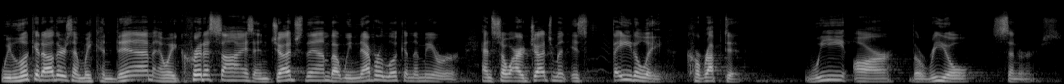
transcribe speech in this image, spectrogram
We look at others and we condemn and we criticize and judge them, but we never look in the mirror. And so our judgment is fatally corrupted. We are the real sinners.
